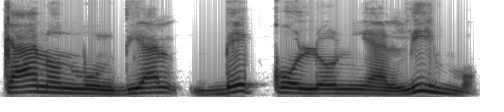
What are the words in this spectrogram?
canon mundial de colonialismo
